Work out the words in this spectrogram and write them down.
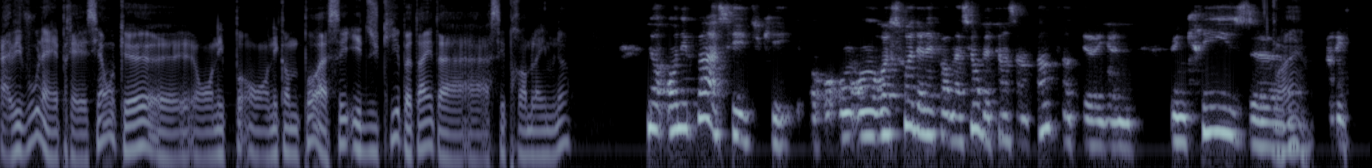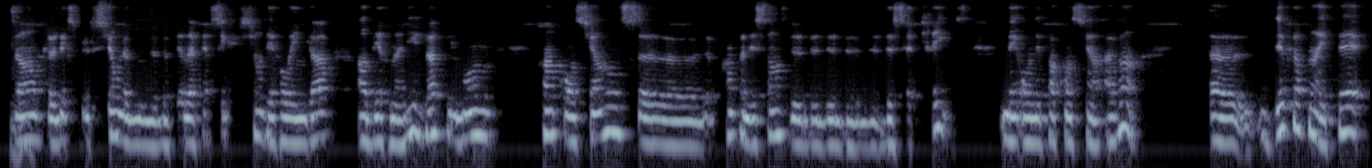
avez-vous l'impression qu'on euh, n'est pas, on est comme pas assez éduqué peut-être à, ces problèmes-là? Non, on n'est pas assez éduqué. On, reçoit de l'information de temps en temps quand il y a une, crise, euh, par exemple, l'expulsion, la persécution des Rohingyas en Birmanie. Là, tout le monde prend conscience, euh, prend connaissance de, cette crise, mais on n'est pas conscient avant. Euh, Développement et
